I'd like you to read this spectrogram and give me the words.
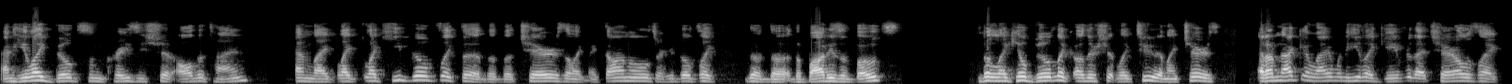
and he like builds some crazy shit all the time. And like, like, like he builds like the the, the chairs at like McDonald's, or he builds like the, the the bodies of boats. But like he'll build like other shit like too, and like chairs. And I'm not gonna lie, when he like gave her that chair, I was like,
